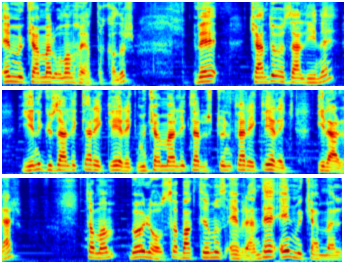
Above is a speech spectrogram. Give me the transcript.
En mükemmel olan hayatta kalır. Ve kendi özelliğine yeni güzellikler ekleyerek, mükemmellikler, üstünlükler ekleyerek ilerler. Tamam böyle olsa baktığımız evrende en mükemmel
